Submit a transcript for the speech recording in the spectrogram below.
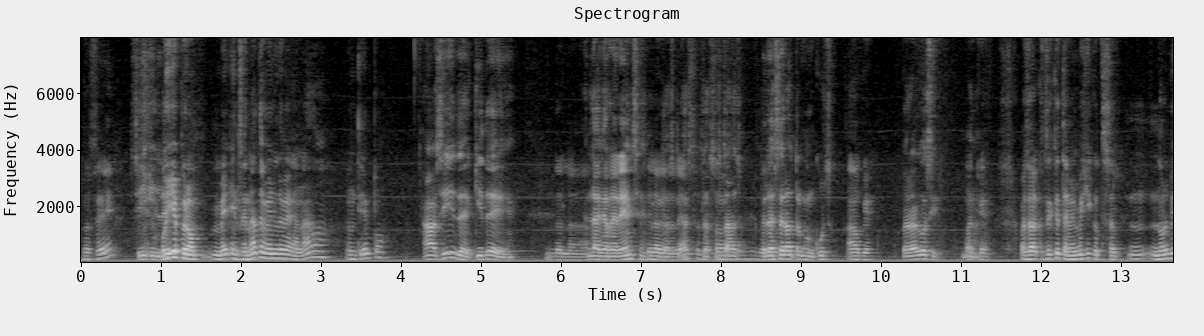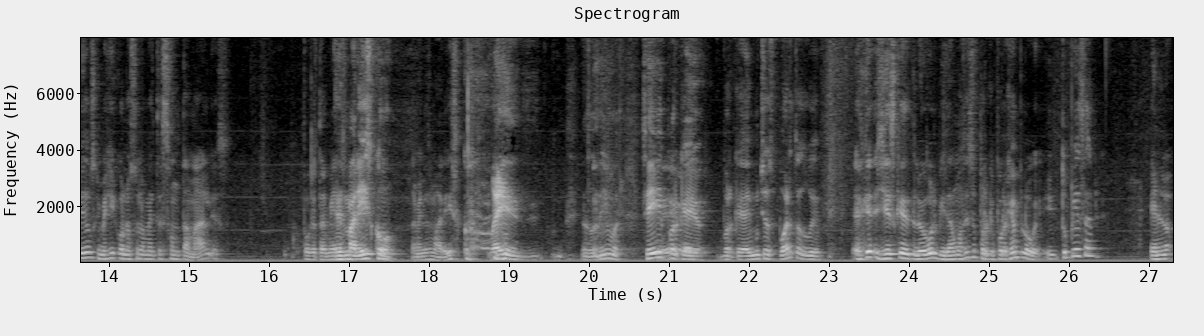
No sé. Sí, y le- Oye, pero Ensenada también le había ganado un tiempo. Ah, sí, de aquí de De la... la guerrerense. Sí, la guerrerense, las- las tostadas. Pero ese era otro concurso. Ah, ok. Pero algo así. Bueno. O sea, es que también México, o sea, no olvidemos que México no solamente son tamales. Porque también Es marisco. También es marisco. Güey, nos unimos. Sí, Sí, porque, güey. porque hay muchos puertos, güey. Es que, y es que luego olvidamos eso, porque por ejemplo, güey, tú piensas en lo,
